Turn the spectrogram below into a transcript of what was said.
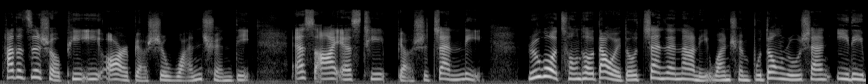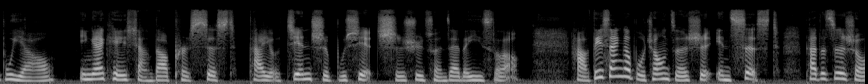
它的字首 p e r 表示完全地，s i s t 表示站立。如果从头到尾都站在那里，完全不动如山，屹立不摇，应该可以想到 persist，它有坚持不懈、持续存在的意思了。好，第三个补充则是 insist，它的字首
